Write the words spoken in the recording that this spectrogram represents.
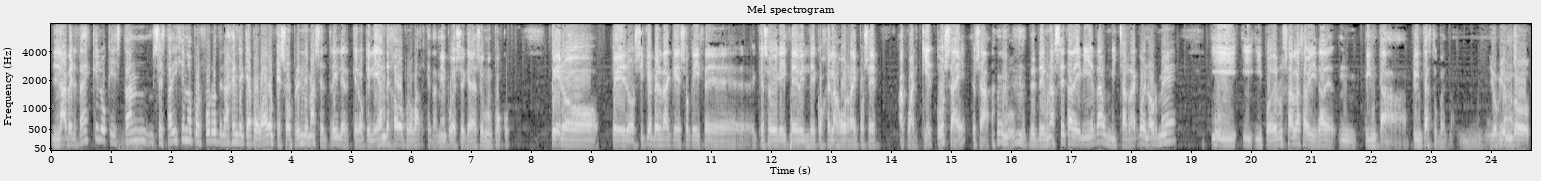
La verdad es que lo que están se está diciendo por foros de la gente que ha probado que sorprende más el trailer que lo que le han dejado probar, que también puede ser que haya sido muy poco. Pero pero sí que es verdad que eso que dice que eso que dice Evil de coger la gorra y poseer a cualquier cosa, ¿eh? O sea, desde una seta de mierda, un bicharraco enorme y, y, y, poder usar las habilidades. Mm, pinta pinta estupendo. Mm, Yo viendo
